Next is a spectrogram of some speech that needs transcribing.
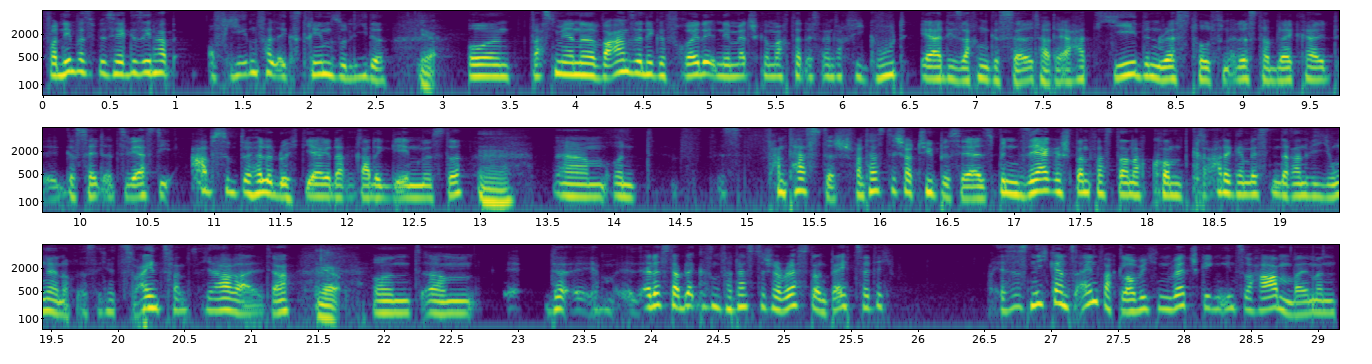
von dem, was ich bisher gesehen habe, auf jeden Fall extrem solide. Ja. Und was mir eine wahnsinnige Freude in dem Match gemacht hat, ist einfach, wie gut er die Sachen gesellt hat. Er hat jeden Resthold von Alistair Black halt gesellt, als wäre es die absolute Hölle, durch die er gerade gehen müsste. Mhm. Ähm, und ist fantastisch, fantastischer Typ ist er. Also ich bin sehr gespannt, was da noch kommt, gerade gemessen daran, wie jung er noch ist. Ich bin 22 Jahre alt, ja. ja. Und ähm, der, Alistair Black ist ein fantastischer Wrestler und gleichzeitig es ist nicht ganz einfach, glaube ich, ein Match gegen ihn zu haben, weil man,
